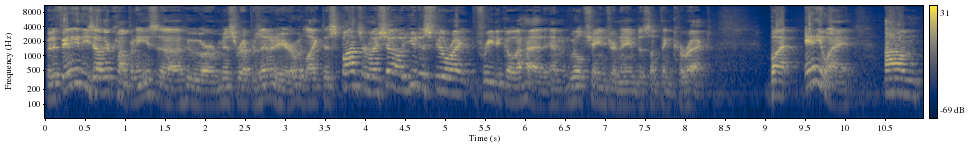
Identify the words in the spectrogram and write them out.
but if any of these other companies uh, who are misrepresented here would like to sponsor my show, you just feel right free to go ahead, and we'll change your name to something correct. But anyway, um,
